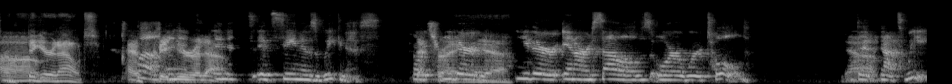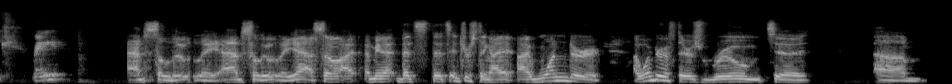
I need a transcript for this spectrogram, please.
Um, figure it out. And well, figure and it out. And it's, it's seen as weakness. That's right. Either, yeah. either in ourselves or we're told yeah. that that's weak, right? Absolutely, absolutely, yeah. So I, I mean, that's that's interesting. I, I wonder, I wonder if there's room to, um,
